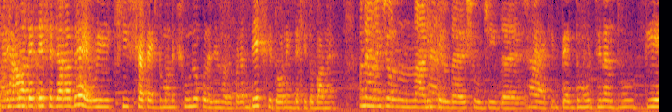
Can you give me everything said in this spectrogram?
মানে আমাদের দেশে যারা দেয় ওই খিরসাটা একদম অনেক সুন্দর করে যেভাবে করে। আমি দেখছি তো অনেক দেশে তো বানায়। মানে অনেকজন নারকেল দেয় সুজি দেয়। হ্যাঁ কিন্তু একদম অরিজিনাল দুধ দিয়ে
